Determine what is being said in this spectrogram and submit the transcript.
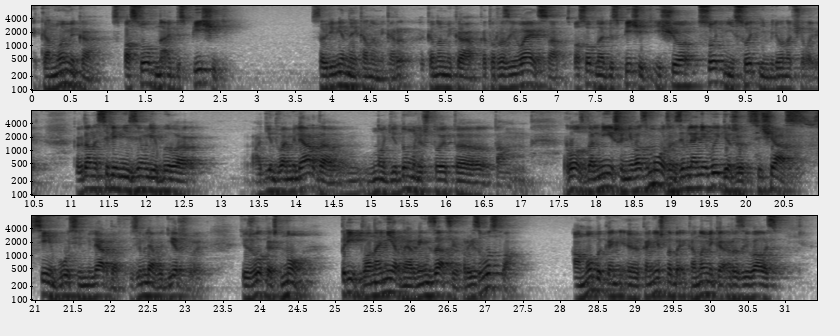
Экономика способна обеспечить современная экономика, экономика, которая развивается, способна обеспечить еще сотни и сотни миллионов человек. Когда население Земли было 1-2 миллиарда, многие думали, что это там рост дальнейший невозможен, Земля не выдержит. Сейчас 7-8 миллиардов Земля выдерживает. Тяжело, конечно, но при планомерной организации производства, оно бы, э, конечно, бы экономика развивалась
